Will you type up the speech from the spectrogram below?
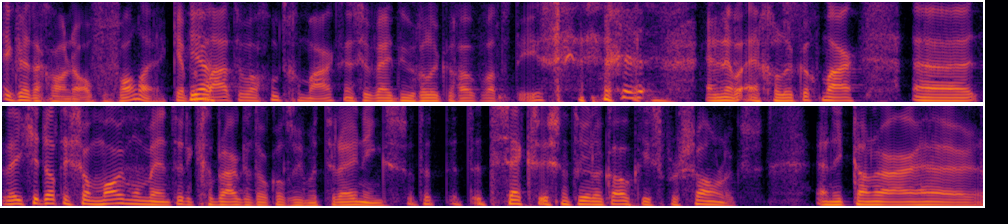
Ik werd er gewoon overvallen. Ik heb het later wel goed gemaakt en ze weet nu gelukkig ook wat het is. en, eh, en gelukkig, maar eh, weet je, dat is zo'n mooi moment en ik gebruik dat ook altijd in mijn trainings. Het, het, het, het seks is natuurlijk ook iets persoonlijks. En ik kan daar, eh,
